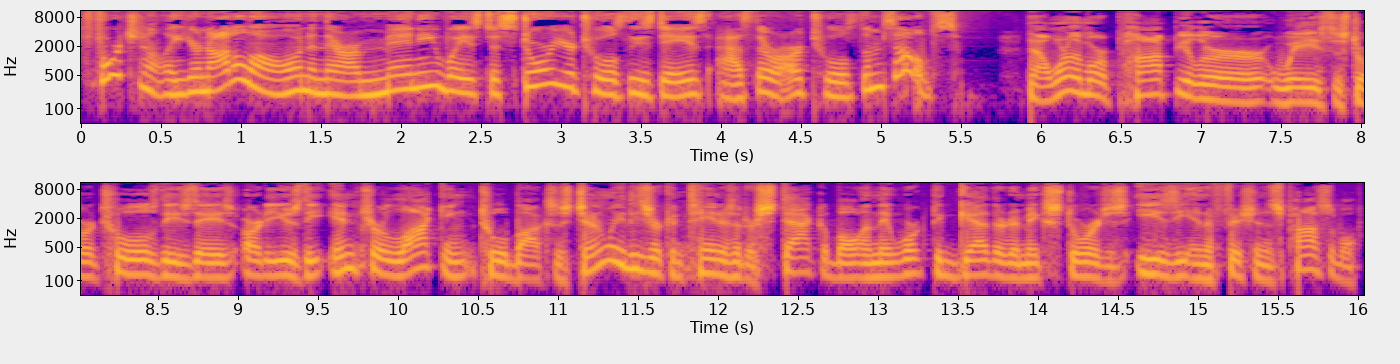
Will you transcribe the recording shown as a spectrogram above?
Fortunately, you're not alone, and there are many ways to store your tools these days, as there are tools themselves. Now, one of the more popular ways to store tools these days are to use the interlocking toolboxes. Generally, these are containers that are stackable and they work together to make storage as easy and efficient as possible.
